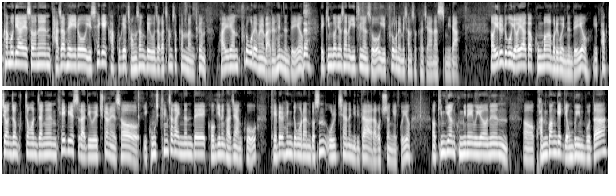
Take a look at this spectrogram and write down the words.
캄보디아에서는 다자 회의로 이 세계 각국의 정상 배우자가 참석한 만큼 관련 프로그램을 마련했는데요. 네. 김건희 여사는 이틀 연속 이 프로그램에 참석하지 않았습니다. 어, 이를 두고 여야가 공방을 벌이고 있는데요. 이 박지원 전 국정원장은 KBS 라디오에 출연해서 이 공식 행사가 있는데 거기는 가지 않고 개별 행동을 한 것은 옳지 않은 일이다라고 주장했고요. 어, 김기현 국민의힘 의원은 어, 관광객 영부인보다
